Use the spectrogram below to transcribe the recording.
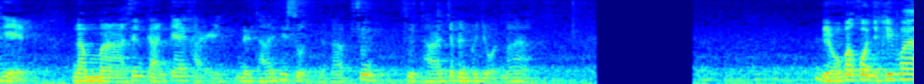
เหตุ นำมาซึ่งการแก้ไขในท้ายที่สุดนะครับ ซึ่งสุดท้ายจะเป็นประโยชน์มาก เดี๋ยวบางคนจะคิดว่า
